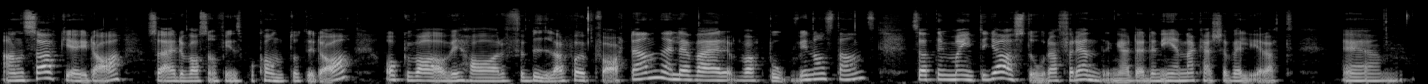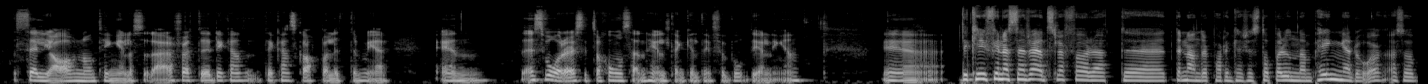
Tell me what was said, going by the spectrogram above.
ansöker jag idag så är det vad som finns på kontot idag och vad vi har för bilar på uppfarten eller var, vart bor vi någonstans. Så att man inte gör stora förändringar där den ena kanske väljer att eh, sälja av någonting eller sådär för att det, det, kan, det kan skapa lite mer en, en svårare situation sen helt enkelt inför bodelningen. Eh, det kan ju finnas en rädsla för att eh, den andra parten kanske stoppar undan pengar då, alltså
